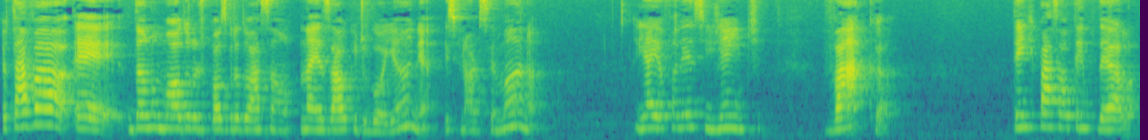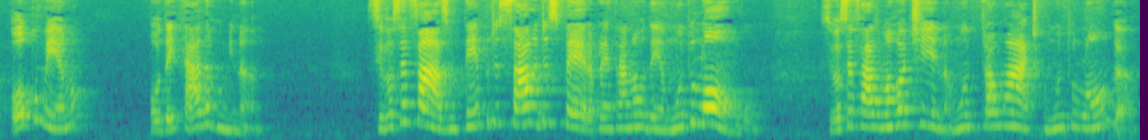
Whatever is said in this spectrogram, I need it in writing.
Eu estava é, dando um módulo de pós-graduação na Exalc de Goiânia esse final de semana e aí eu falei assim, gente, vaca tem que passar o tempo dela ou comendo ou deitada ruminando. Se você faz um tempo de sala de espera para entrar na ordenha muito longo, se você faz uma rotina muito traumática, muito longa,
